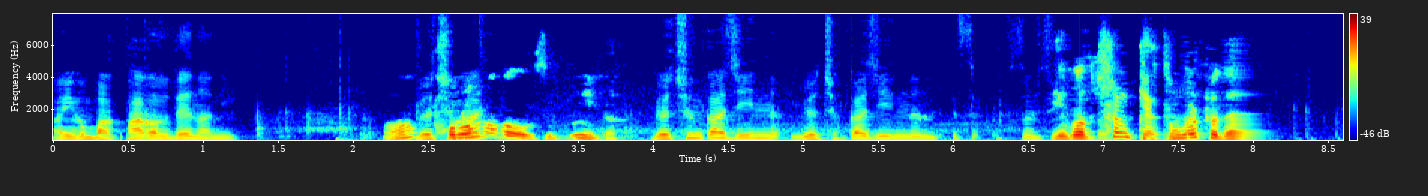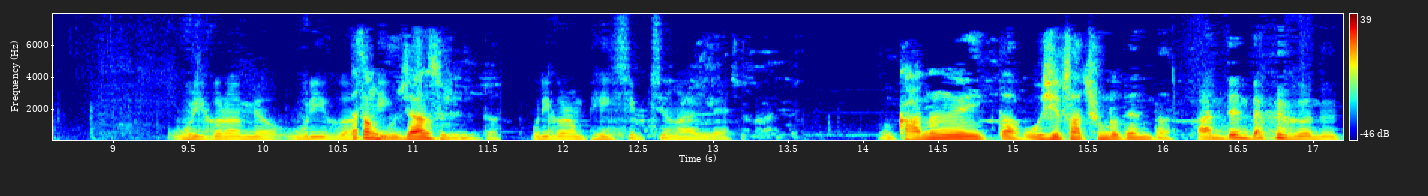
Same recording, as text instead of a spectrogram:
아, 이거 막 박아도 되나, 니? 어? 몇 코로나가 없을 뿐이다. 몇 층까지 있는, 몇 층까지 있는, 쓸수 이거 있는 거? 층 계속 넓혀도 우리 그러면, 우리 그, 해상 100, 무제한 수준이다. 우리 그럼 110층 할래? 가능은 있다. 54층도 된다. 안 된다, 그거는.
